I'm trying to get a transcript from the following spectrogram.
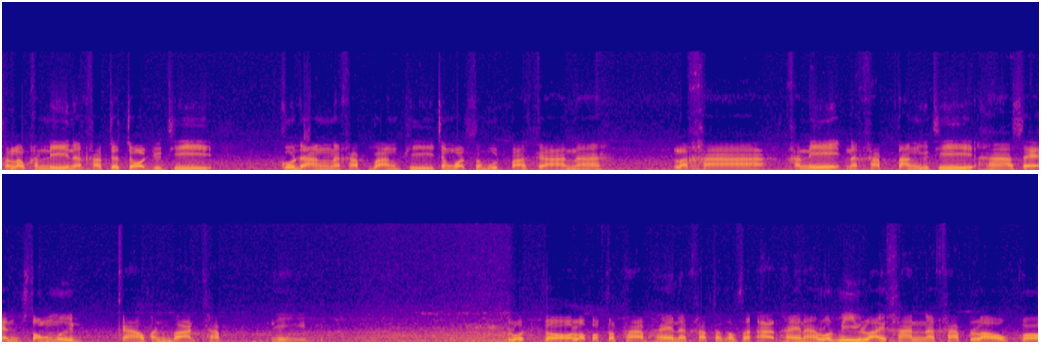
สำหรับคันนี้นะครับจะจอดอยู่ที่โกดังนะครับ บางพีจังหวัดสมุทรปราการนะ ราคาคันนี้นะครับตั้งอยู่ที่ 529,000 บาทครับนี่ รถก็เราปรับสภาพให้นะครับทำความสะอาดให้นะรถมีอยู่หลายคันนะครับ เราก็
